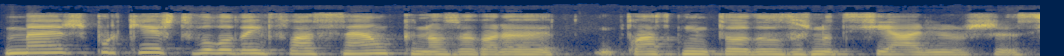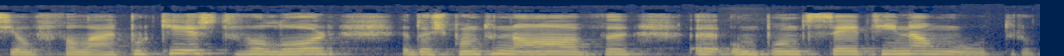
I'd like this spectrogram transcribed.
mas porque este valor da inflação, que nós agora quase que em todos os noticiários se ouve falar, porque este valor 2.9, 1.7 e não outro?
